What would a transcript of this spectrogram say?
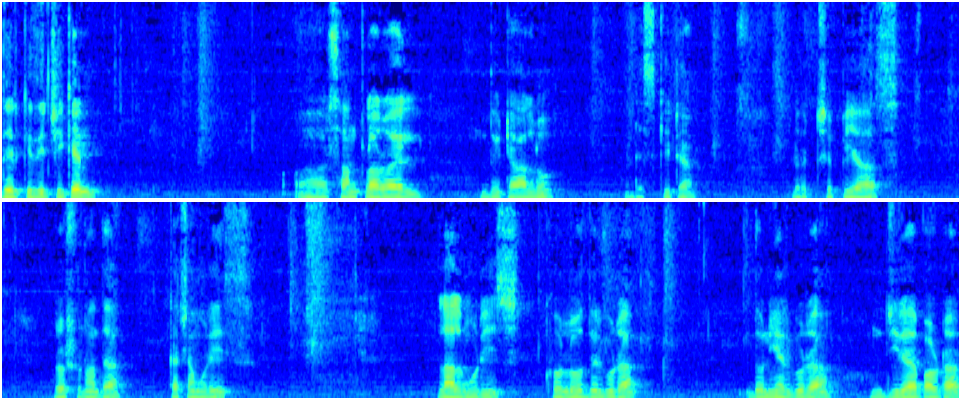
দেড় কেজি চিকেন, আর সানফ্লাওয়ার অয়েল দুইটা আলু, ডেস্কিটা, এটা হচ্ছে পেঁয়াজ, রসুন আদা, কাঁচামরিচ, লাল মরিচ, হলুদের গুঁড়া, ধনিয়ার গুঁড়া, জিরা পাউডার,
